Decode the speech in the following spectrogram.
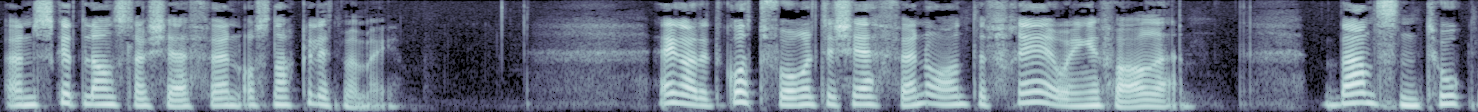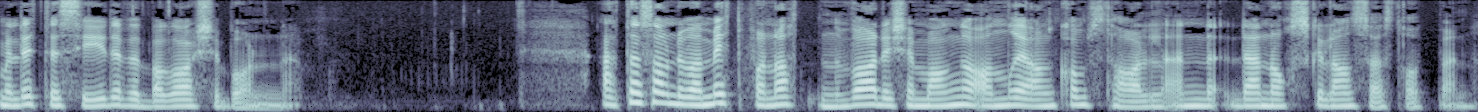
ønsket landslagssjefen å snakke litt med meg. Jeg hadde et godt forhold til sjefen og ante fred og ingen fare. Berntsen tok meg litt til side ved bagasjebåndene. Ettersom det var midt på natten, var det ikke mange andre i ankomsthallen enn den norske landslagstroppen.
